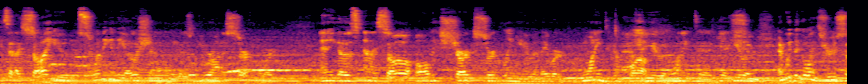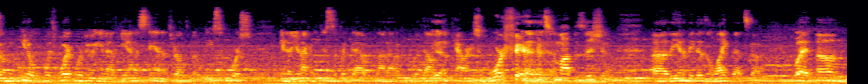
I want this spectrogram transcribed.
"He said I saw you swimming in the ocean." And he goes, "You were on a surfboard." And he goes, and I saw all these sharks circling you, and they were wanting to come after Wow. you and wanting to get you. And, and we've been going through some, you know, with what we're doing in Afghanistan and throughout the Middle East. Of course, you know, you're not going to do stuff like that without uh, without Yeah. encountering some warfare Yeah, yeah, and yeah. some opposition. Uh, the enemy doesn't like that stuff. But um,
